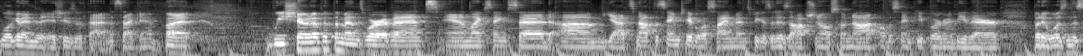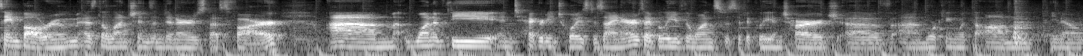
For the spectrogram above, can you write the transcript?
we'll get into the issues with that in a second. But we showed up at the menswear event, and like Sang said, um, yeah, it's not the same table assignments because it is optional, so not all the same people are going to be there. But it was in the same ballroom as the luncheons and dinners thus far. Um, one of the Integrity Toys designers, I believe the one specifically in charge of um, working with the Homme, you know,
